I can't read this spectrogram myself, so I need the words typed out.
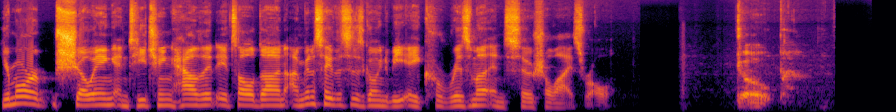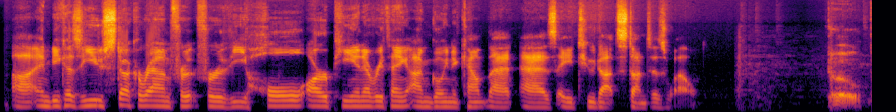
you're more showing and teaching how that it's all done. I'm going to say this is going to be a charisma and socialize role. Dope. Uh, and because you stuck around for for the whole RP and everything, I'm going to count that as a two dot stunt as well. Dope.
